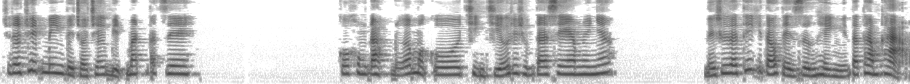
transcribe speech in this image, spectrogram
Chúng ta thuyết minh về trò chơi bịt mắt bắt dê. Cô không đọc nữa mà cô trình chiếu cho chúng ta xem thôi nhé. Nếu chúng ta thích thì ta có thể dừng hình chúng ta tham khảo.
